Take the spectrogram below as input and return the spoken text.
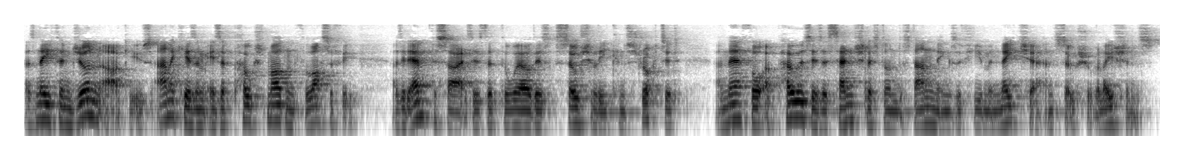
As Nathan Jun argues, anarchism is a postmodern philosophy, as it emphasises that the world is socially constructed and therefore opposes essentialist understandings of human nature and social relations.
